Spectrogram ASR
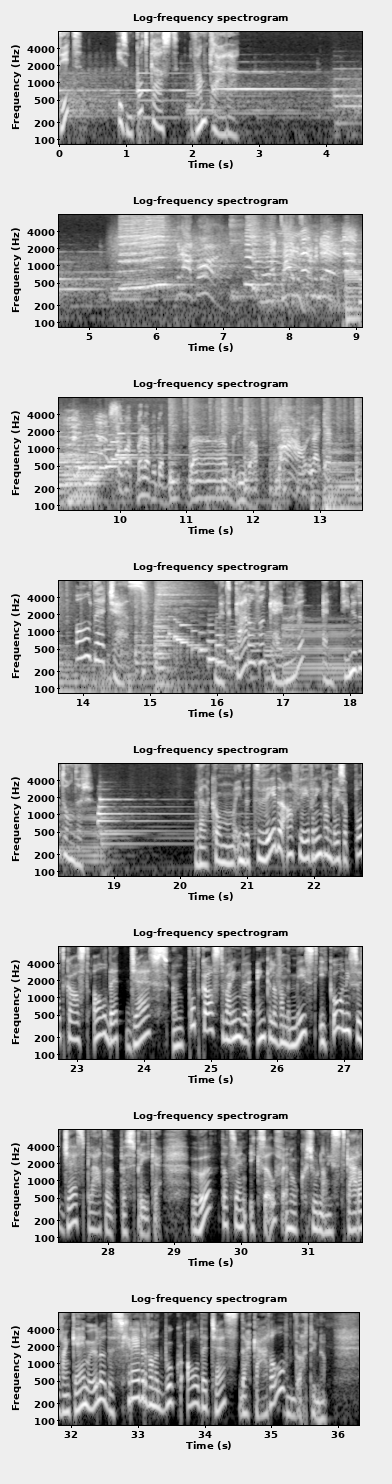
Dit is een podcast van Clara. Look out, boy. That tiger's coming down. Somewhat better with the beat, wow, like that. All That Jazz. Met Karel van Keimeulen en Tine de Donder. Welkom in de tweede aflevering van deze podcast All That Jazz. Een podcast waarin we enkele van de meest iconische jazzplaten bespreken. We, dat zijn ikzelf en ook journalist Karel van Keimeulen, de schrijver van het boek All That Jazz. Dag Karel. Dag Tine.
